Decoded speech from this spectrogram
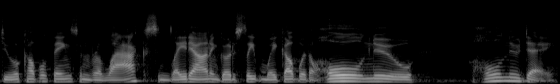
do a couple things and relax and lay down and go to sleep and wake up with a whole new a whole new day.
